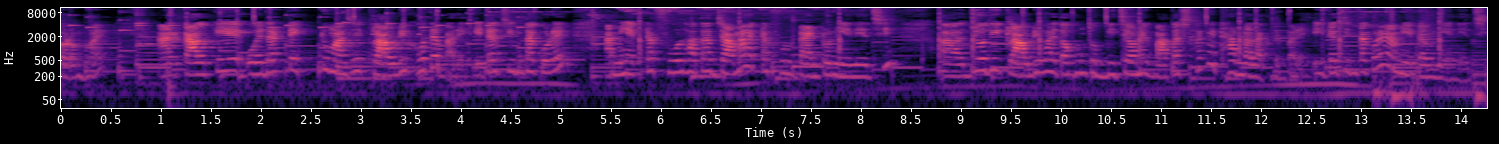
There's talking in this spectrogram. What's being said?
গরম হয়। আর কালকে ওয়েদারটা একটু মাঝে ক্লাউডি হতে পারে, এটা চিন্তা করে আমি একটা ফুল হাতার জামা একটা ফুল প্যান্টও নিয়ে নিয়েছি। যদি ক্লাউডি হয়, তখন তো বিচে অনেক বাতাস থাকে, ঠান্ডা লাগতে পারে। এইটা চিন্তা করে আমি এটাও নিয়ে নিয়েছি।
